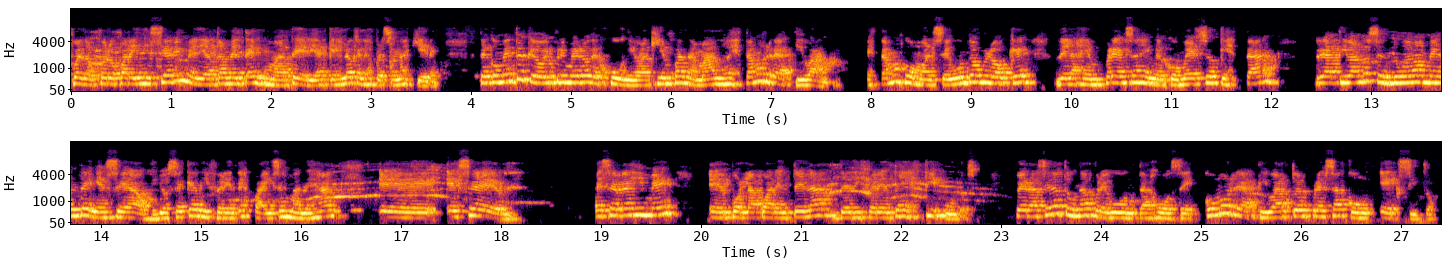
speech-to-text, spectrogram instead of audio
bueno, pero para iniciar inmediatamente en materia, que es lo que las personas quieren, te comento que hoy, primero de junio, aquí en Panamá, nos estamos reactivando. Estamos como el segundo bloque de las empresas en el comercio que están reactivándose nuevamente en ese auge. Yo sé que diferentes países manejan eh, ese, ese régimen eh, por la cuarentena de diferentes estímulos. Pero haciéndote una pregunta, José, ¿cómo reactivar tu empresa con éxito?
